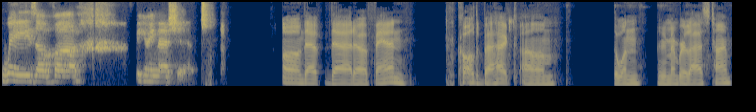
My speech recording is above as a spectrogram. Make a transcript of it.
ways of uh figuring that shit out Um, that that uh fan called back. Um, the one remember last time.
